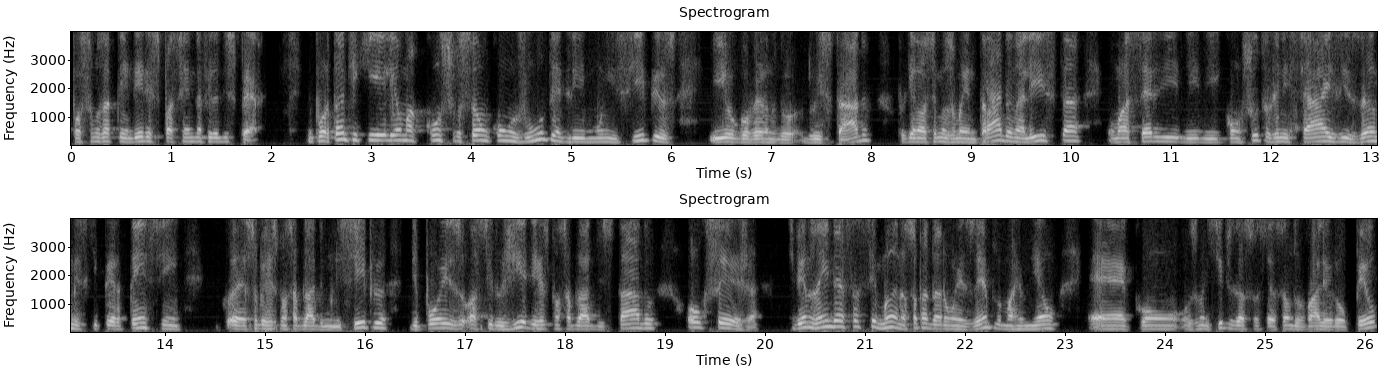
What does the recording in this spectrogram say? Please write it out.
possamos atender esse paciente na fila de espera. Importante que ele é uma construção conjunta entre municípios e o governo do, do estado, porque nós temos uma entrada na lista, uma série de, de, de consultas iniciais, exames que pertencem é, sob responsabilidade do município, depois a cirurgia de responsabilidade do estado, ou seja, Tivemos ainda essa semana, só para dar um exemplo, uma reunião é, com os municípios da Associação do Vale Europeu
